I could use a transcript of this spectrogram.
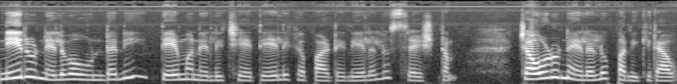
నీరు నిల్వ ఉండని తేమ నిలిచే తేలికపాటి నేలలు శ్రేష్టం. చౌడు నేలలు పనికిరావు.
